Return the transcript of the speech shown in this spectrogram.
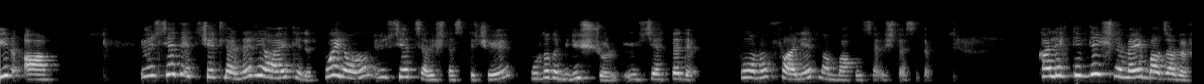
1A Ünsiyyət etiketlərinə riayət edir. Bu elə onun ünsiyyət səriştəsidir ki, burada da bir iş görür, ünsiyyətdədir. Bu onun fəaliyyətlə bağlı səriştəsidir. Kollektivdə işləməyi bacarır.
